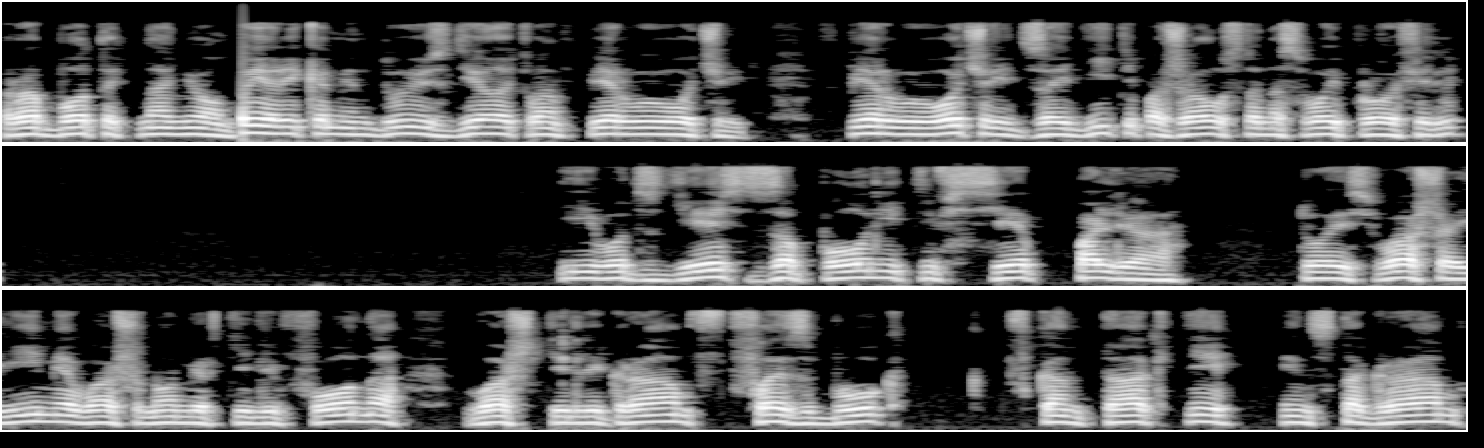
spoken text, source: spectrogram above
работать на нем. Я рекомендую сделать вам в первую очередь. В первую очередь зайдите, пожалуйста, на свой профиль. И вот здесь заполните все поля. То есть ваше имя, ваш номер телефона, ваш телеграм, фейсбук, ВКонтакте, Инстаграм,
